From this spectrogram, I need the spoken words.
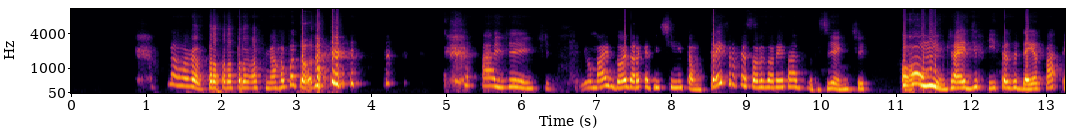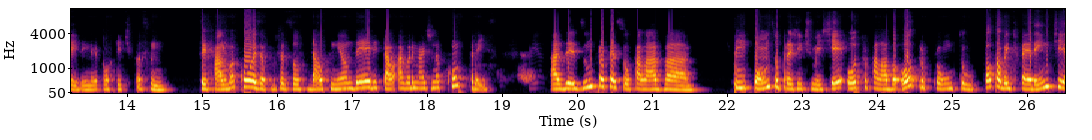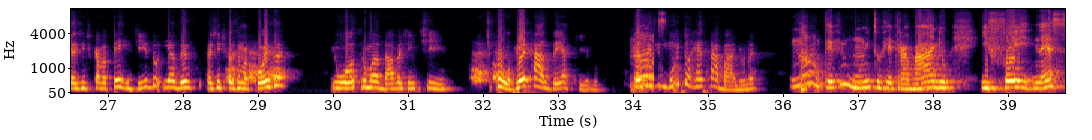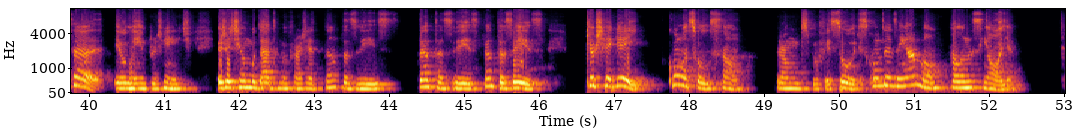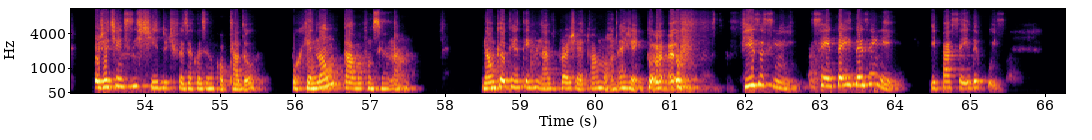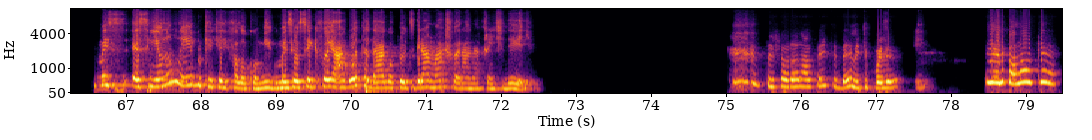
Não, assim, a rampa toda. Ai, gente. E o mais doido era que a gente tinha, então, três professores orientadores, gente. Com um, já é difícil as ideias baterem, né? Porque, tipo assim, você fala uma coisa, o professor dá a opinião dele e tal. Agora, imagina com três. Às vezes, um professor falava um ponto para a gente mexer, outro falava outro ponto totalmente diferente, e a gente ficava perdido, e às vezes a gente fazia uma coisa e o outro mandava a gente, tipo, refazer aquilo. Então, teve muito retrabalho, né? Não, teve muito retrabalho e foi nessa, eu lembro, gente, eu já tinha mudado meu projeto tantas vezes, tantas vezes, tantas vezes, que eu cheguei com a solução para um dos professores com um desenho à mão, falando assim, olha, eu já tinha desistido de fazer a coisa no computador, porque não estava funcionando. Não que eu tenha terminado o projeto à mão, né, gente? Eu fiz assim, sentei e desenhei e passei depois. Mas, assim, eu não lembro o que, que ele falou comigo, mas eu sei que foi a gota d'água para eu desgramar chorar na frente dele. Você chorou na frente dele? Tipo, ele. E, e ele falou o quê?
